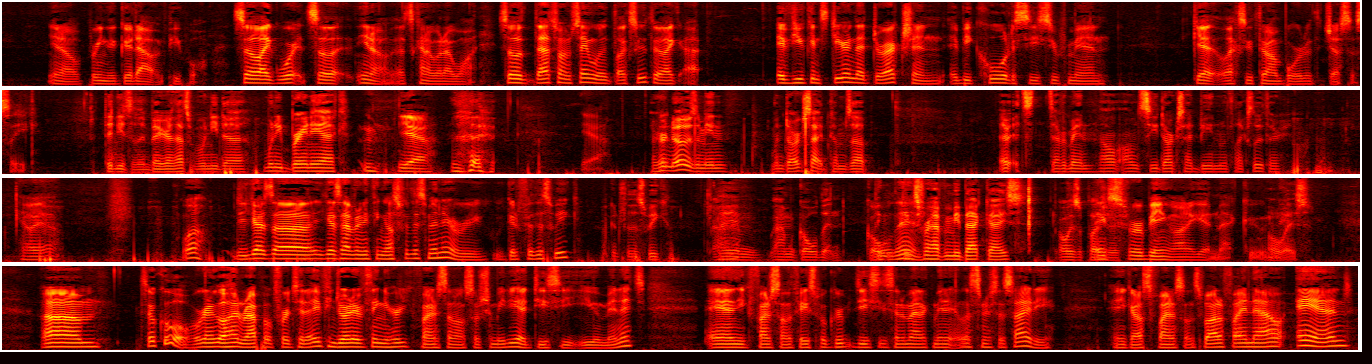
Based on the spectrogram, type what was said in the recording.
you know, bring the good out in people. So like, we're so you know that's kind of what I want. So that's what I'm saying with Lex Luthor. Like, I, if you can steer in that direction, it'd be cool to see Superman get Lex Luthor on board with the Justice League. they need something bigger. That's what we need. Uh, we need Brainiac. Yeah, yeah. Who knows? I mean, when Darkseid comes up, it's it's every man. I'll, I'll see Darkseid being with Lex Luthor. Hell yeah. Well, do you guys uh you guys have anything else for this minute? Or are we, we good for this week? Good for this week. I am. I'm golden. Thank- Golden. Thanks for having me back, guys. Always a pleasure. Thanks for being on again, Matt Coon. Always. Um, so cool. We're gonna go ahead and wrap up for today. If you enjoyed everything you heard, you can find us on all social media at DCEU Minutes, and you can find us on the Facebook group DC Cinematic Minute Listener Society, and you can also find us on Spotify now. And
